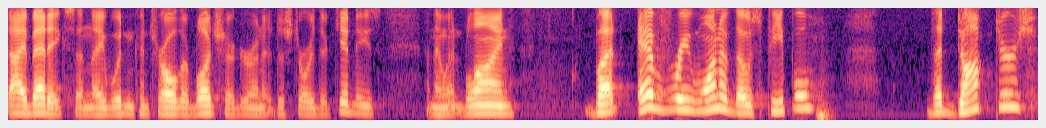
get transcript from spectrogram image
diabetics and they wouldn't control their blood sugar and it destroyed their kidneys and they went blind. But every one of those people, the doctors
